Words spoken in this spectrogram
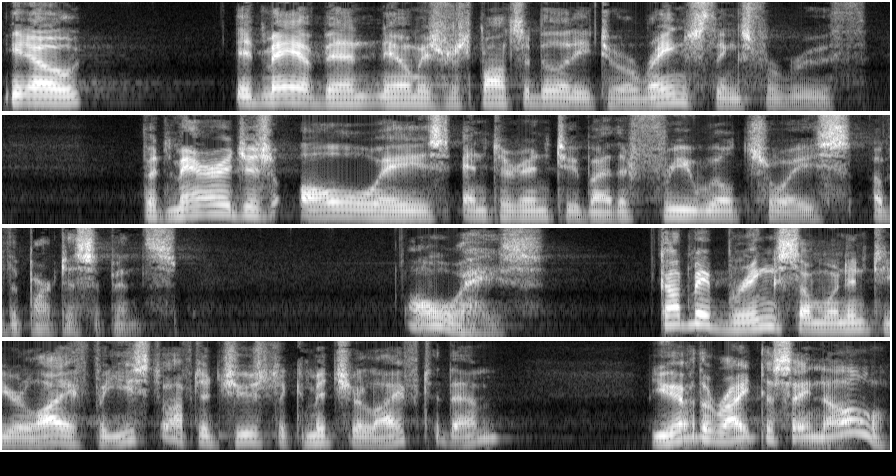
You know, it may have been Naomi's responsibility to arrange things for Ruth, but marriage is always entered into by the free will choice of the participants. Always. God may bring someone into your life, but you still have to choose to commit your life to them. You have the right to say no.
